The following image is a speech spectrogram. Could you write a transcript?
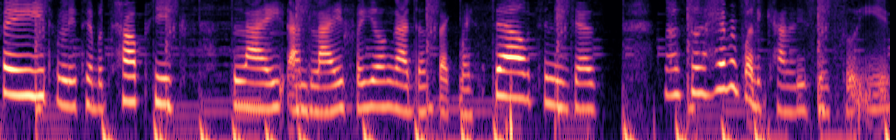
faith, relatable topics, life, and life for young adults like myself, teenagers, and also everybody can listen to it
